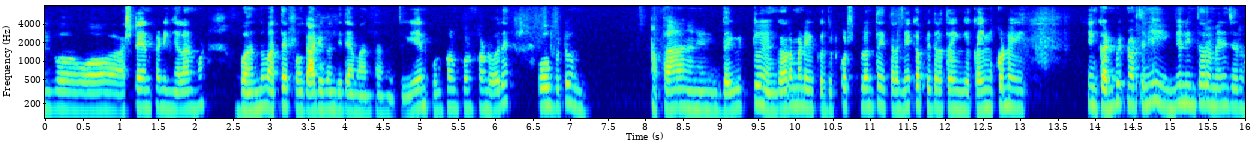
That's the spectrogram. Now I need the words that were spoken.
ಇಲ್ವೋ ಓ, ಅಷ್ಟೇ ಅನ್ಕೊಂಡು ಹಿಂಗೆಲ್ಲ ಅನ್ಕೊಂಡು ಬಂದು ಮತ್ತೆ ಫೋ ಗಾಡಿ ಬಂದಿದೆ ಅಮ್ಮ ಅಂತ ಅಂದಿತ್ತು ಏನು ಕುಣ್ಕೊಂಡು ಕುಣ್ಕೊಂಡು ಹೋದೆ. ಹೋಗ್ಬಿಟ್ಟು ಅಪ್ಪ ನಾನು ದಯವಿಟ್ಟು ಹೆಂಗಾರು ಮಾಡಿ ದುಡ್ಡು ಕೊಡಿಸ್ಬಿಡು ಅಂತ ಈ ಥರ ಮೇಕಪ್ ಇದ್ರ ಹತ್ರ ಹಿಂಗೆ ಕೈ ಮುಕ್ಕೊಂಡು ಹಿಂಗೆ ಕಂಡ್ಬಿಟ್ಟು ನೋಡ್ತೀನಿ. ಹಿಂಗೆ ನಿಂತವ್ರ ಮ್ಯಾನೇಜರು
